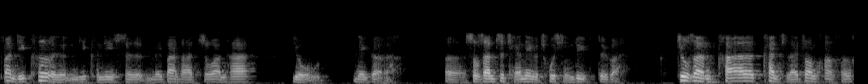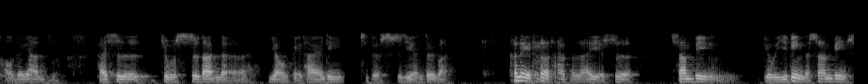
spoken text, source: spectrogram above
范迪克，你肯定是没办法指望他有那个呃受伤之前那个出勤率，对吧？就算他看起来状况很好的样子，还是就适当的要给他一定的时间，对吧？科内特他本来也是伤病有一定的伤病史，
